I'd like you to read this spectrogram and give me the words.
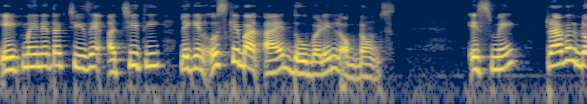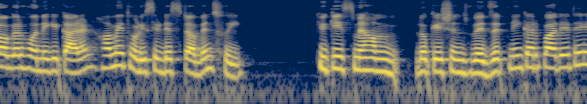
एक महीने तक चीज़ें अच्छी थी, लेकिन उसके बाद आए दो बड़े लॉकडाउन्स इसमें ट्रैवल ब्लॉगर होने के कारण हमें थोड़ी सी डिस्टर्बेंस हुई। क्योंकि इसमें हम लोकेशंस विज़िट नहीं कर पाते थे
